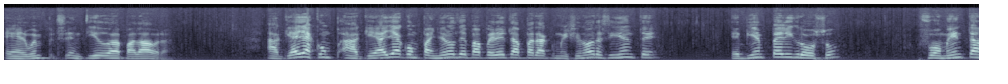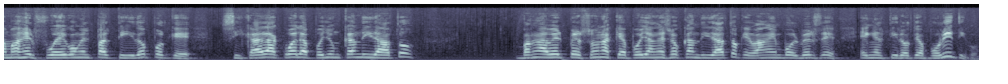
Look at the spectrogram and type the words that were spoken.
en el buen sentido de la palabra, a que haya, a que haya compañeros de papeleta para comisionado residente es bien peligroso, fomenta más el fuego en el partido porque si cada cual apoya un candidato, van a haber personas que apoyan a esos candidatos que van a envolverse en el tiroteo político.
